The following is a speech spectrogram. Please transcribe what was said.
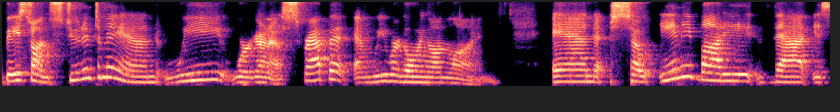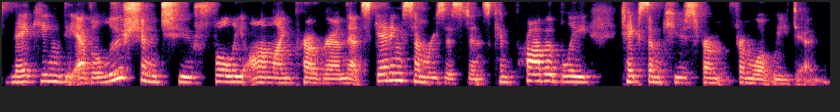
based on student demand, we were going to scrap it and we were going online. And so anybody that is making the evolution to fully online program that's getting some resistance can probably take some cues from, from what we did.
